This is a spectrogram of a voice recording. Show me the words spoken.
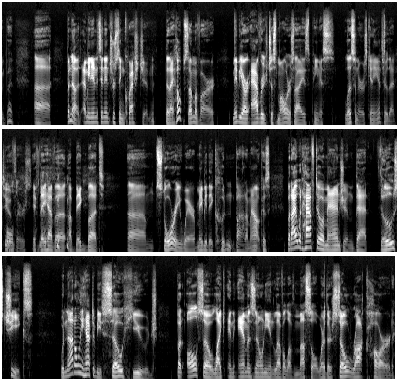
race going. But uh, but no, I mean, and it's an interesting question that I hope some of our maybe our average to smaller size penis listeners can answer that too. If- Holders, if they have a, a big butt um, story where maybe they couldn't bottom out because but i would have to imagine that those cheeks would not only have to be so huge but also like an amazonian level of muscle where they're so rock hard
